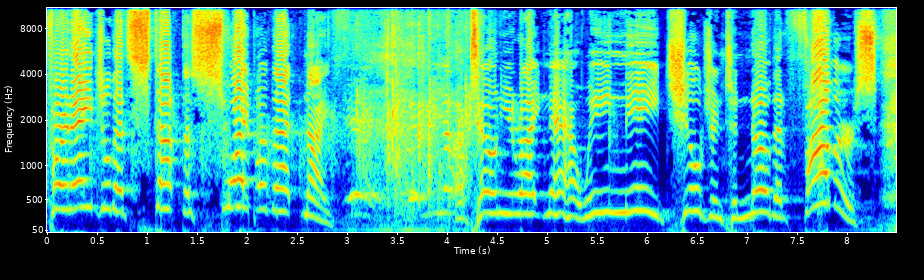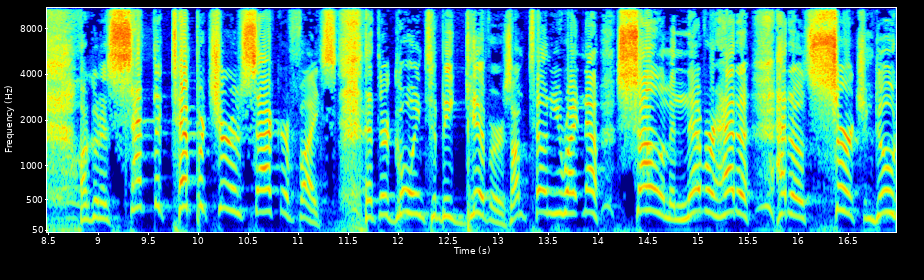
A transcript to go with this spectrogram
for an angel that stopped the swipe of that knife." I'm telling you right now, we need children to know that fathers are going to set the temperature of sacrifice, that they're going to be givers. I'm telling you right now, Solomon never had a had to search and go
